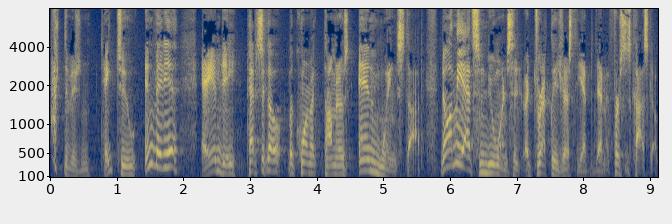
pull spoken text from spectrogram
Activision, Take Two, Nvidia, AMD, PepsiCo, McCormick, Domino's, and Wingstop. Now, let me add some new ones that directly address the epidemic. First is Costco,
